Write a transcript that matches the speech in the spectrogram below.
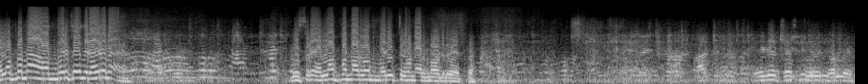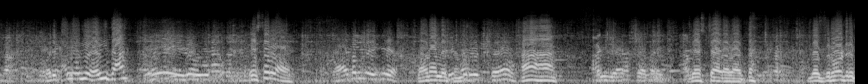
ಎಲ್ಲಪ್ಪನ ಒಂದ್ ಮರಿ ತಂದ್ರೆ ಅದನ್ನ? ದೋಸ್ರ ಎಲ್ಲಪ್ಪನಾರ ಒಂದ್ ಮರಿ ತಗೊಂಡಾರ ನೋಡ್ರಿ ಇವತ್ತು. ಹೋಗಿದಾ ಎಷ್ಟಲ್ಲ? ಹಾ ಹಾ. ಜಸ್ಟ್ ಆಡಲ್ಲ ಅಂತ ನೋಡ್ರಿ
